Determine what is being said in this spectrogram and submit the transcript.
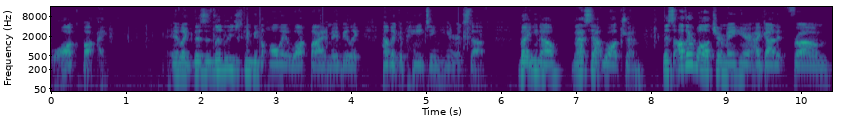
walk by. And like this is literally just gonna be in the hallway and walk by and maybe like have like a painting here and stuff. But you know that's that wall trim. This other wall trim right here i got it from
